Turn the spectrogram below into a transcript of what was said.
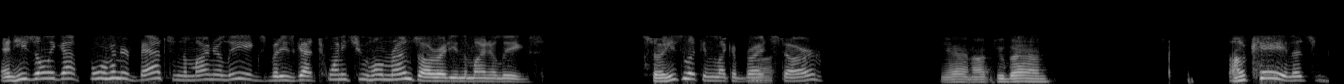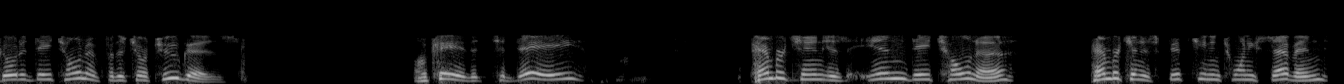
And he's only got 400 bats in the minor leagues, but he's got 22 home runs already in the minor leagues. So he's looking like a bright not, star. Yeah, not too bad. Okay, let's go to Daytona for the Tortugas. Okay, the, today Pemberton is in Daytona. Pemberton is 15 and 27.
